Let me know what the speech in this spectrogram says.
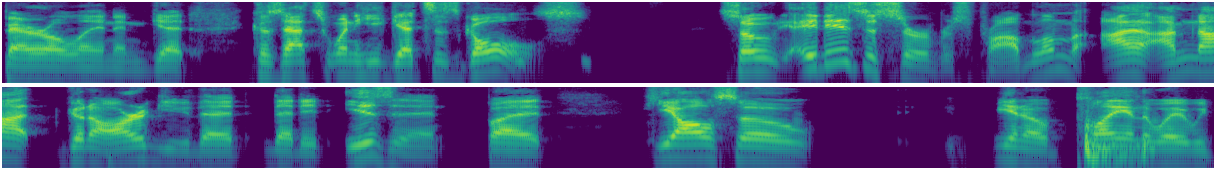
barrel in and get because that's when he gets his goals so it is a service problem I, i'm not going to argue that that it isn't but he also you know playing the way we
